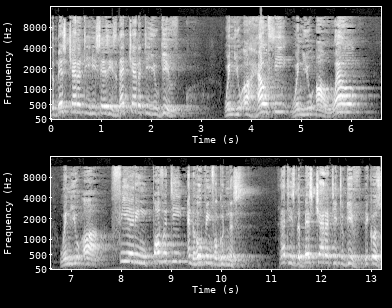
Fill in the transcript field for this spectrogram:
The best charity, he says, is that charity you give when you are healthy, when you are well, when you are fearing poverty and hoping for goodness. That is the best charity to give because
